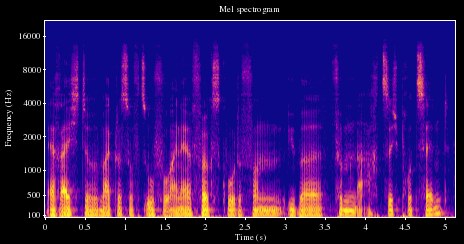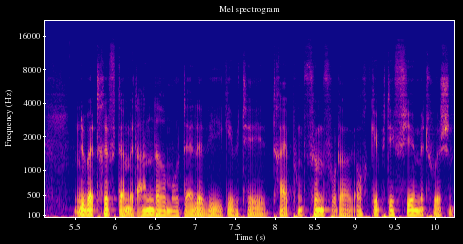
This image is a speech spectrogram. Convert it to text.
erreichte Microsofts UFO eine Erfolgsquote von über 85 Prozent und übertrifft damit andere Modelle wie GPT 3.5 oder auch GPT 4 mit Vision.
